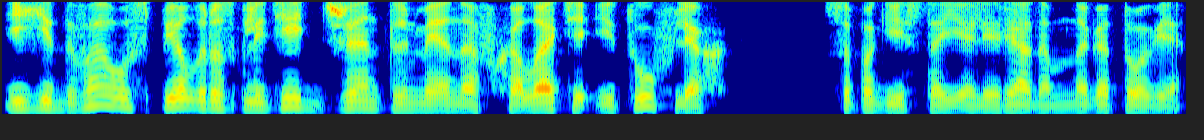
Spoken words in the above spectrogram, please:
и едва успел разглядеть джентльмена в халате и туфлях, сапоги стояли рядом наготове,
